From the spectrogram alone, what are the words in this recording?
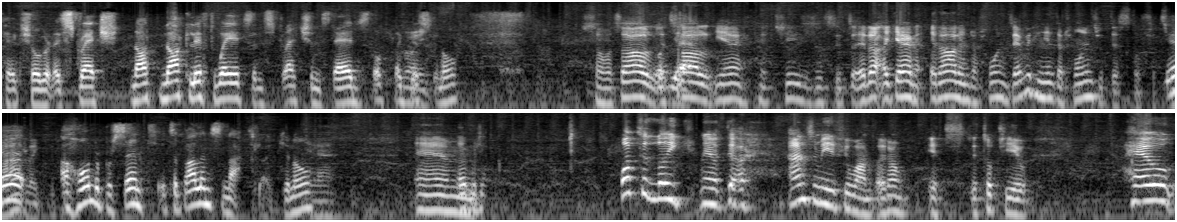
take sugar, I stretch, not not lift weights and stretch instead, stuff like this, you know. So it's all, But it's yeah. all, yeah. It, Jesus, it's, it's it, again, it all intertwines. Everything intertwines with this stuff. It's Yeah, mad, like. a hundred percent. It's a balancing act, like you know. Yeah. Um, Everything. What's it like now? The, answer me if you want. I don't. It's it's up to you. How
